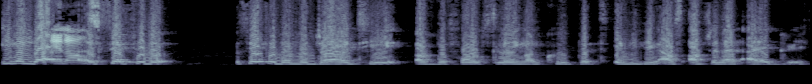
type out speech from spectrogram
even that also, except for the except for the majority of the faults laying on coop but everything else after that i agree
